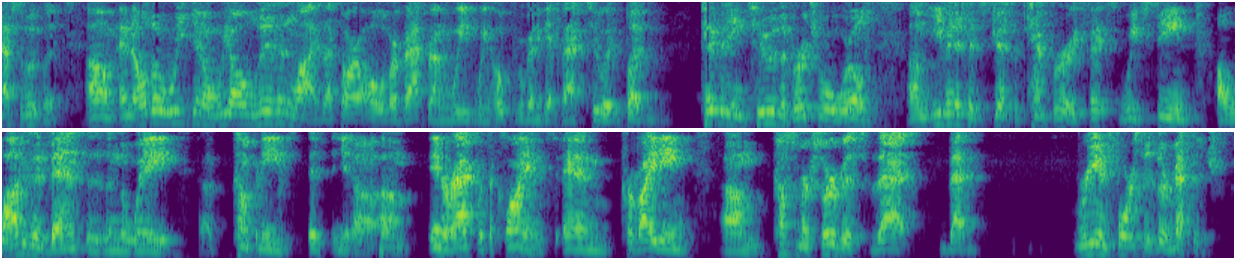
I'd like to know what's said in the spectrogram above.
Absolutely. Um, and although we, you know, we all live in live, that's our all of our background. We we hope we're going to get back to it, but pivoting to the virtual world, um, even if it's just a temporary fix, we've seen a lot of advances in the way uh, companies uh, um, interact with the clients and providing um, customer service that that reinforces their message.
